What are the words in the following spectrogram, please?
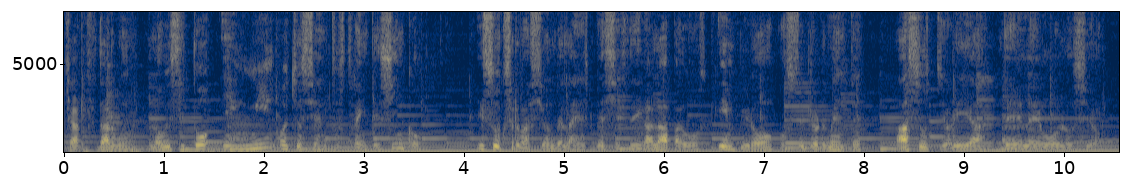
Charles Darwin lo visitó en 1835 y su observación de las especies de Galápagos inspiró posteriormente a su teoría de la evolución.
